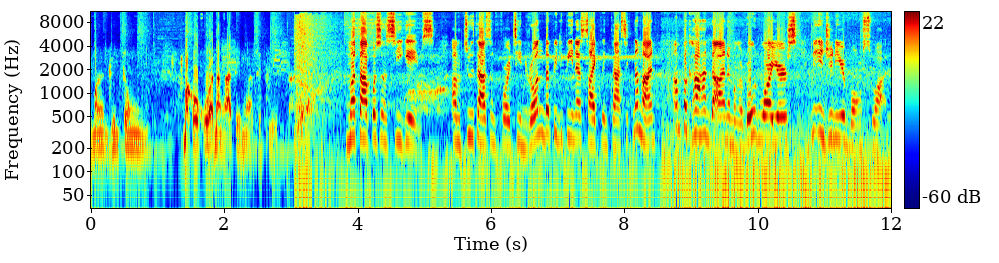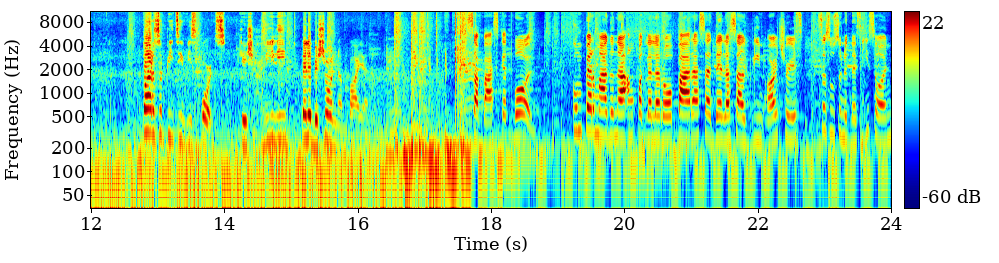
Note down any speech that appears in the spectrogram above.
mga gintong makukuha ng ating mga siklista. Matapos ang SEA Games, ang 2014 Ronda Pilipinas Cycling Classic naman ang paghahandaan ng mga road warriors ni Engineer Bong Swal. Para sa PTV Sports, Keisha Halili, Telebisyon ng Bayan. Sa basketball, kumpirmado na ang paglalaro para sa De La Salle Green Archers sa susunod na season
